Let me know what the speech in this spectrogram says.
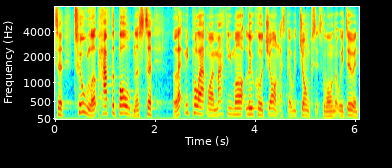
to tool up, have the boldness to let me pull out my Matthew, Mark, Luke, or John. Let's go with John because it's the one that we're doing.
